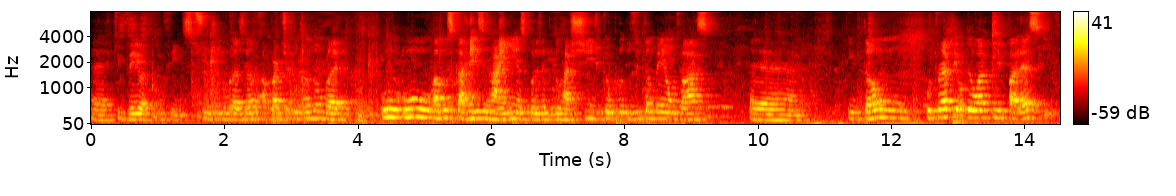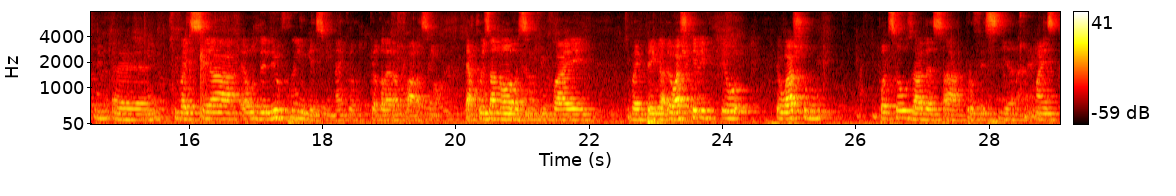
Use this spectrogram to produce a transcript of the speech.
é, que veio, enfim, surgiu no Brasil a partir do candomblé. O, o, a música Reis e Rainhas, por exemplo, do Rashid, que eu produzi, também é um Vassi. É, então, o trap, eu, eu me parece que, é, que vai ser a, é o the new thing, assim, né? Que, que a galera fala, assim. É a coisa nova, assim, que vai que vai pegar. Eu acho que ele. Eu, eu acho. Pode ser usada essa profecia, né? Mas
